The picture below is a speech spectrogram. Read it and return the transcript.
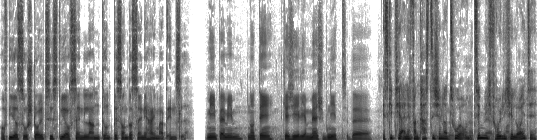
auf die er so stolz ist wie auf sein Land und besonders seine Heimatinsel. Es gibt hier eine fantastische Natur und ziemlich fröhliche Leute.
